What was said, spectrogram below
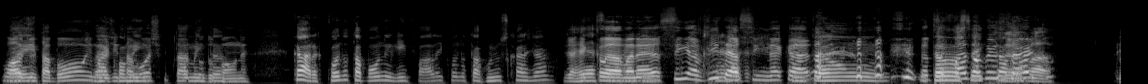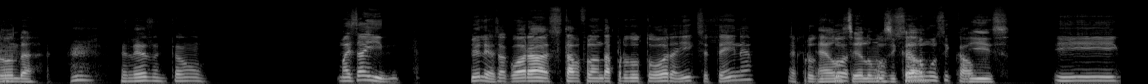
O Vai- áudio tá bom, a imagem tá boa, acho que tá tudo comentando. bom, né? Cara, quando tá bom ninguém fala e quando tá ruim os caras já Já reclama, né? também. Assim, a vida é assim, né, cara? Então, então eu faz o bagulho tá certo. Não, dá. beleza? Então, Mas aí, beleza. Agora você tava falando da produtora aí que você tem, né? É produtora. selo o musical. selo musical. Isso. E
